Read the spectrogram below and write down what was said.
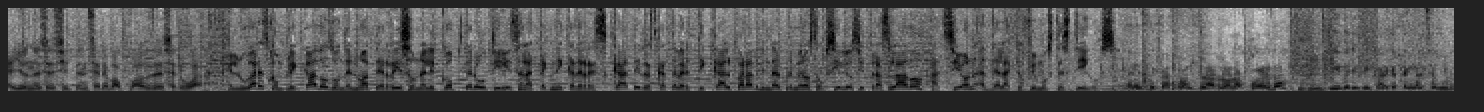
ellos necesiten ser evacuados de ese lugar. En lugares complicados donde no aterriza un helicóptero, utilizan la técnica de rescate y rescate vertical para brindar primeros auxilios y traslado, acción de la que fuimos testigos. En este caso, anclarlo a la cuerda y verificar que tenga el seguro.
